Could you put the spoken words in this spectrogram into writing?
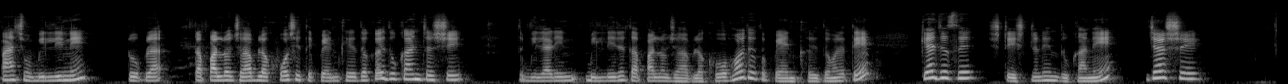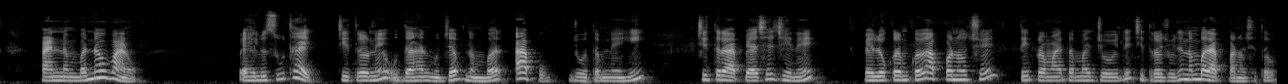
પાંચમું, બિલ્લીને ટોપલા ટપાલનો જવાબ લખવો છે તે પેન ખરીદો કઈ દુકાન જશે? તો બિલાડી, બિલ્લીને ટપાલનો જવાબ લખવો હોય તો પેન ખરીદવા માટે તે ક્યાં જશે? સ્ટેશનરીની દુકાને જશે. પાન નંબર નવ્વાણું. પહેલું શું થાય? ચિત્રને ઉદાહરણ મુજબ નંબર આપો. જો તમને અહીં ચિત્ર આપ્યા છે જેને પહેલો ક્રમ કયો આપવાનો છે? તે પ્રમાણે તમે જોઈને, ચિત્ર જોઈને નંબર આપવાનો છે. તો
